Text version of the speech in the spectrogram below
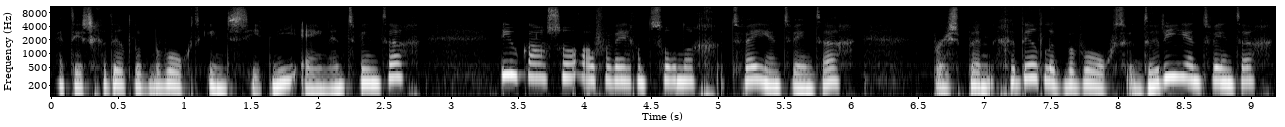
Het is gedeeltelijk bewolkt in Sydney 21. Newcastle overwegend zonnig 22. Brisbane gedeeltelijk bewolkt 23.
